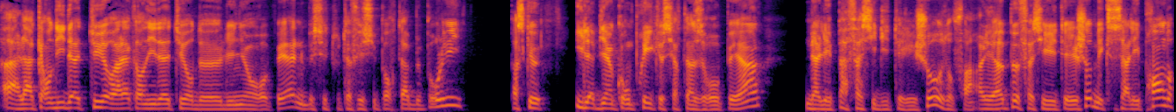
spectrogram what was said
à la candidature, à la candidature de l'Union européenne, c'est tout à fait supportable pour lui. Parce qu'il a bien compris que certains Européens n'allait pas faciliter les choses, enfin, allait un peu faciliter les choses, mais que ça allait prendre,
